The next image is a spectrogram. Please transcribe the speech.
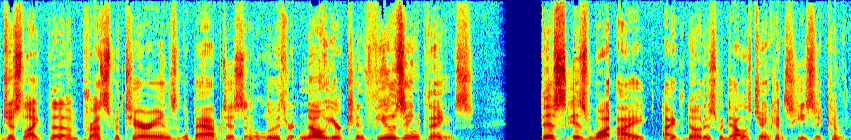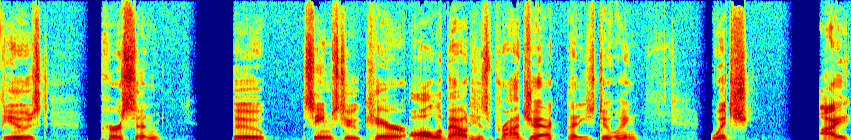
just like the Presbyterians and the Baptists and the Lutheran. No, you're confusing things. This is what I, I've noticed with Dallas Jenkins. He's a confused person who seems to care all about his project that he's doing, which I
